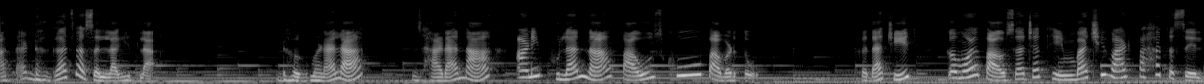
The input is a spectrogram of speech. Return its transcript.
आता ढगाचा सल्ला घेतला. ढग म्हणाला झाडांना आणि फुलांना पाऊस खूप आवडतो. कदाचित कमळ पावसाच्या थेंबाची वाट पाहत असेल.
